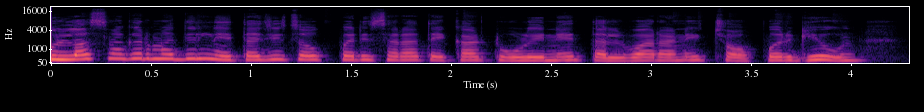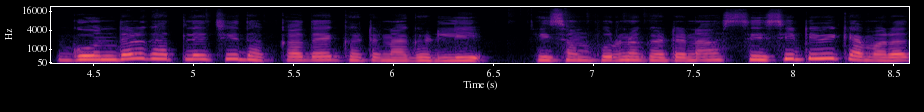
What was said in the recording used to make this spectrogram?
उल्हासनगरमधील नेताजी चौक परिसरात एका टोळीने तलवार आणि चॉपर घेऊन गोंधळ घातल्याची धक्कादायक घटना घडली. ही संपूर्ण घटना सीसीटीव्ही कॅमेऱ्यात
